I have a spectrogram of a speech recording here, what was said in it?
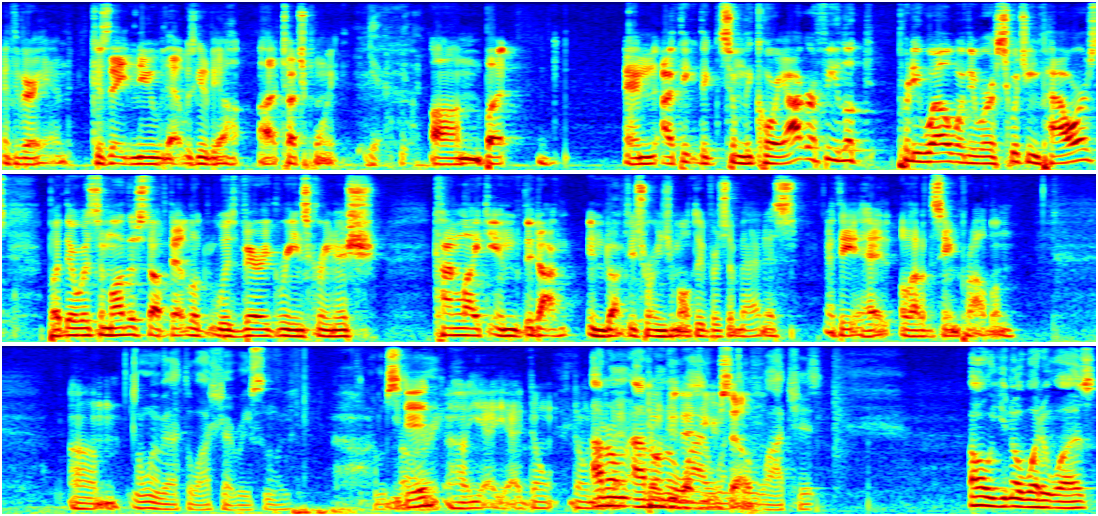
at the very end because they knew that was going to be a, a touch point. Yeah. Um, but and I think the, some of the choreography looked pretty well when they were switching powers. But there was some other stuff that looked was very green screenish, kind of like in the doc, in Doctor Strange Multiverse of Madness. I think it had a lot of the same problem. Um, I went back to watch that recently. I'm You sorry. did? Oh yeah, yeah. Don't don't. I do don't. that. I don't, do know that why I went yourself. to watch it. Oh, you know what it was?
